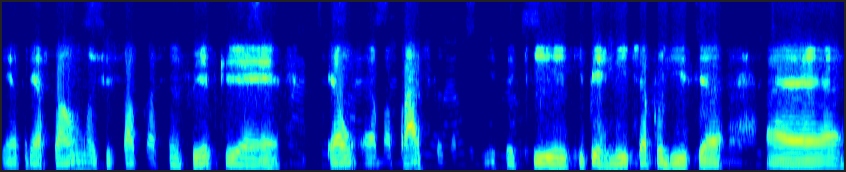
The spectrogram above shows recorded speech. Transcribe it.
entra em ação esse Stop Question Freeze, que é, é, é uma prática da que, que permite a polícia é,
